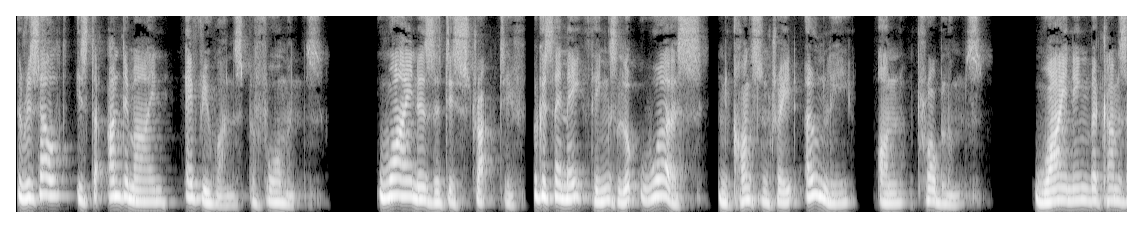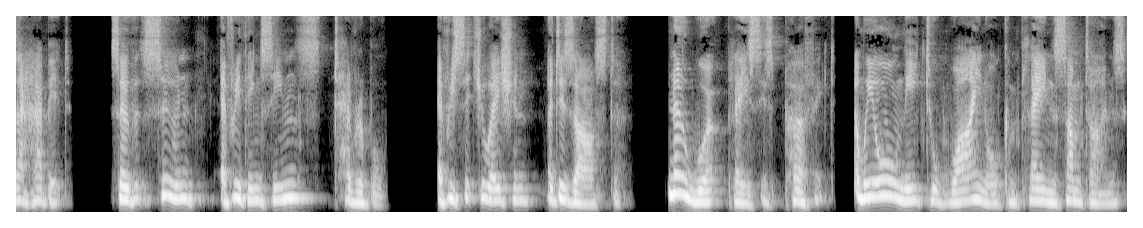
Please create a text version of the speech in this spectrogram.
The result is to undermine everyone's performance. Whiners are destructive because they make things look worse and concentrate only on problems. Whining becomes a habit, so that soon everything seems terrible, every situation a disaster. No workplace is perfect, and we all need to whine or complain sometimes.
